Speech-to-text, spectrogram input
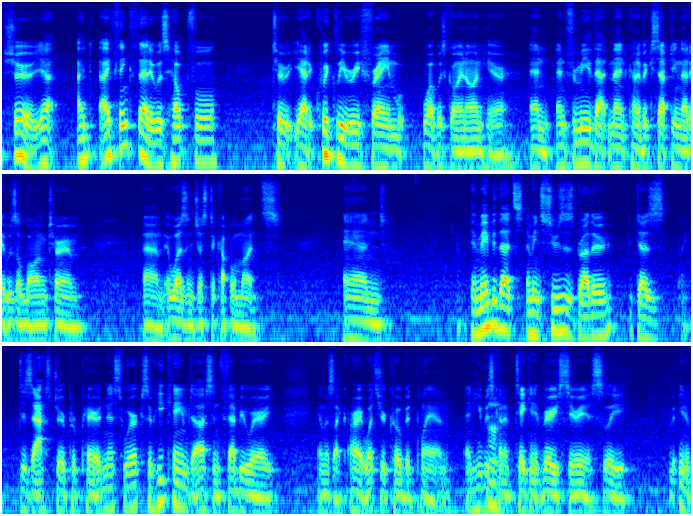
Sure, yeah. I, I think that it was helpful to yeah to quickly reframe what was going on here, and and for me that meant kind of accepting that it was a long term. Um, it wasn't just a couple months, and and maybe that's I mean Suze's brother does like disaster preparedness work, so he came to us in February, and was like, "All right, what's your COVID plan?" And he was Huh. kind of taking it very seriously, you know,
